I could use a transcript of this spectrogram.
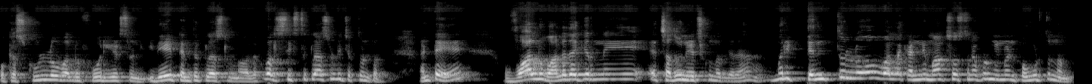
ఒక స్కూల్లో వాళ్ళు ఫోర్ ఇయర్స్ నుండి ఇదే టెన్త్ క్లాస్లో ఉన్న వాళ్ళకి వాళ్ళు సిక్స్త్ క్లాస్ నుండి చెప్తుంటారు. అంటే వాళ్ళు వాళ్ళ దగ్గరనే చదువు నేర్చుకున్నారు కదా మరి టెన్త్లో వాళ్ళకి అన్ని మార్క్స్ వస్తున్నప్పుడు మిమ్మల్ని పొగుడుతున్నాం.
